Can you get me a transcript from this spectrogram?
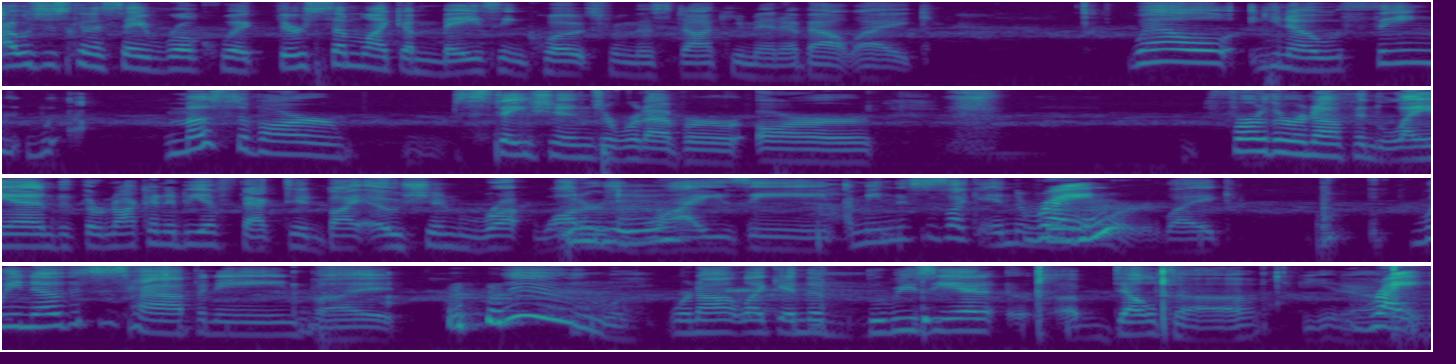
I was just gonna say real quick. There's some like amazing quotes from this document about like, well, you know, things. Most of our stations or whatever are further enough inland that they're not going to be affected by ocean ru- waters Mhm. rising. I mean, this is like in the Right. report. Like, we know this is happening, but woo, we're not like in the Louisiana uh, Delta, you know. right.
